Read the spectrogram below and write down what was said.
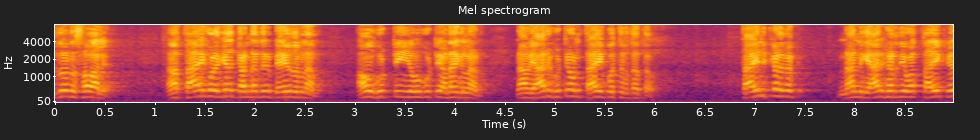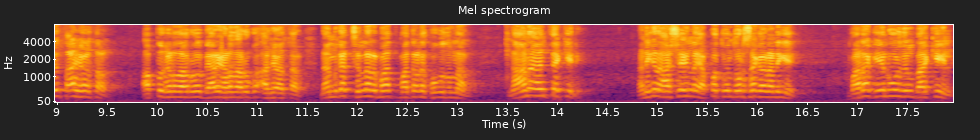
ಇದೊಂದು ಸವಾಲು ಆ ತಾಯಿಗಳಿಗೆ ಗಂಡಂದ್ರೆ ಬೇಯೋದಿಲ್ಲ ನಾನು. ಅವ್ನು ಹುಟ್ಟಿ, ಇವ್ ಹುಟ್ಟಿ ಅಡಗಿಲ್ಲ ನಾನು. ನಾವು ಯಾರಿಗೆ ಹುಟ್ಟಿ ಅವ್ನು ತಾಯಿ ಗೊತ್ತಿರ್ತೈತೆ ತಾಯಿನ ಕೇಳ್ಬೇಕು. ನನ್ಗೆ ಯಾರು ಹಿಡ್ದು ಇವತ್ತು ತಾಯಿ ಕೇಳಿ ತಾಯಿ ಹೇಳ್ತಾಳೆ. ಅಪ್ಪ ಹಿಡ್ದಾರು, ಬೇರೆ ಹಿಡ್ದಾರು ಅದು ಹೇಳ್ತಾರೆ ನಮಗೆ ಚಿಲ್ಲರ ಮಾತು ಮಾತಾಡಕ್ಕೆ ಹೋಗುದಿಲ್ಲ ನಾನು. ನಾನು ಅಂತ ನನಗೇನು ಆಸೆ ಇಲ್ಲ, ಎಪ್ಪತ್ತೊಂದು ವರ್ಷ ಆಗ ನನಗೆ. ಮಾಡಕ್ಕೆ ಏನು ಉಳಿದಿಲ್ಲ, ಬಾಕಿ ಇಲ್ಲ.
